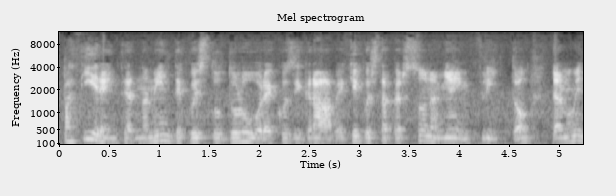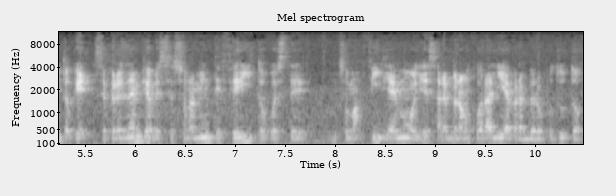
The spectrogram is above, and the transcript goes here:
patire internamente questo dolore così grave che questa persona mi ha inflitto dal momento che se per esempio avesse solamente ferito queste insomma figlia e moglie sarebbero ancora lì avrebbero potuto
